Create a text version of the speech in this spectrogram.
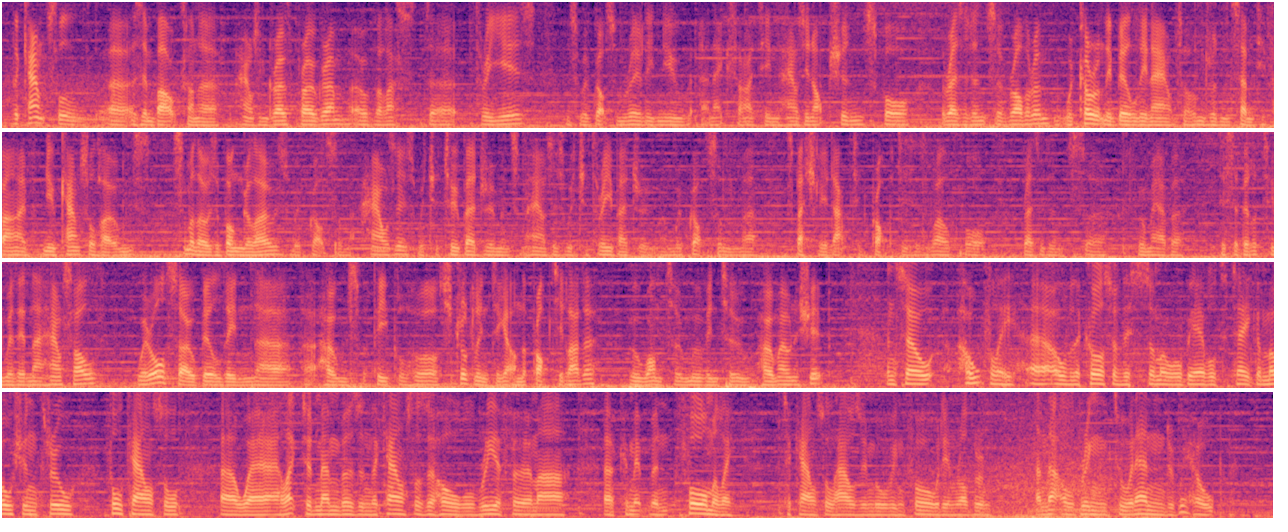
The council uh, has embarked on a housing growth programme over the last uh, three years and so we've got some really new and exciting housing options for the residents of Rotherham. We're currently building out 175 new council homes. Some of those are bungalows, we've got some houses which are two bedroom and some houses which are three bedroom and we've got some uh, specially adapted properties as well for residents uh, who may have a disability within their household. We're also building uh, uh, homes for people who are struggling to get on the property ladder, who want to move into home ownership. And so hopefully uh, over the course of this summer we'll be able to take a motion through full council uh, where elected members and the council as a whole will reaffirm our uh, commitment formally to council housing moving forward in Rotherham and that will bring to an end we hope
